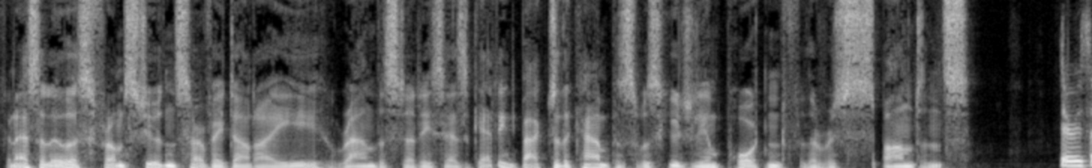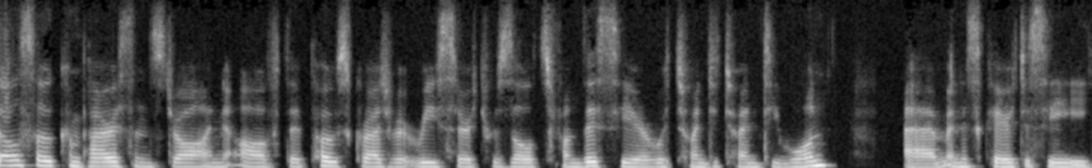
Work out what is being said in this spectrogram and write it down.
Vanessa Lewis from studentsurvey.ie, who ran the study, says getting back to the campus was hugely important for the respondents. There is also comparisons drawn of the postgraduate research results from this year with 2021 um, and it's clear to see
